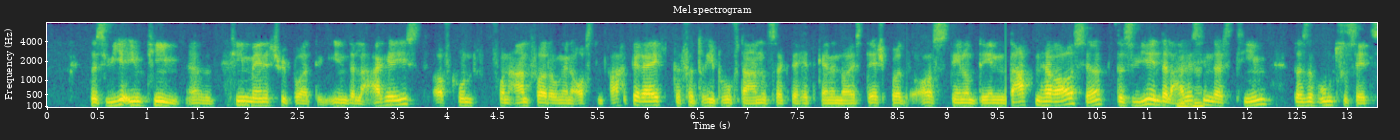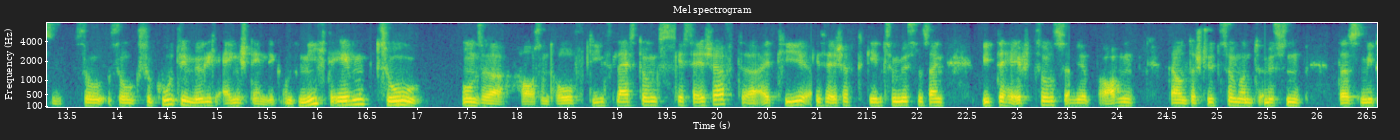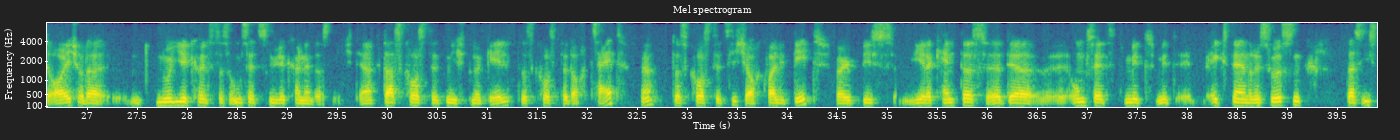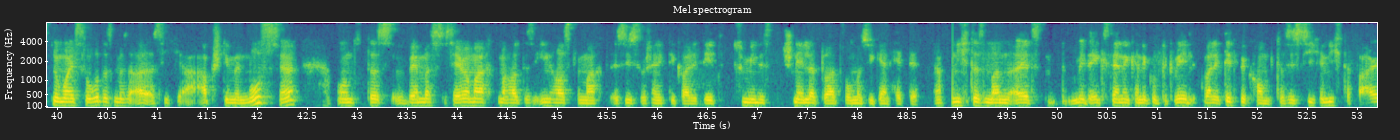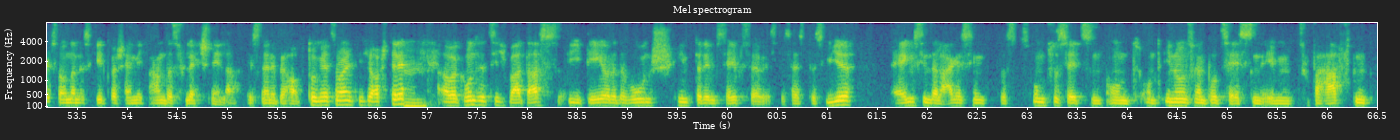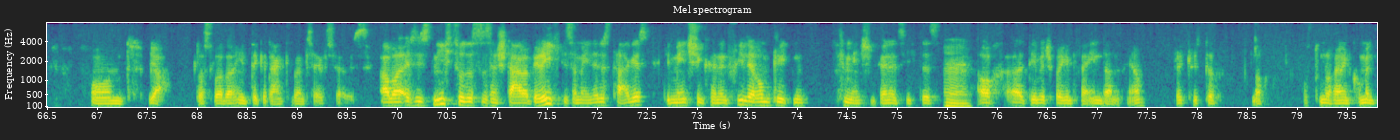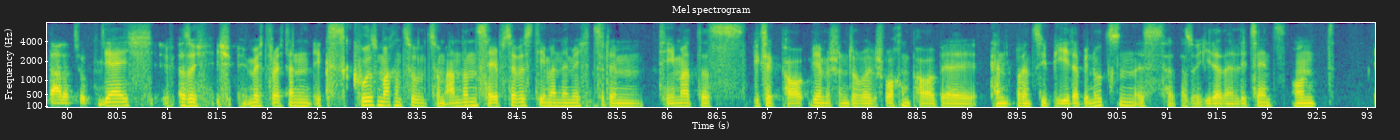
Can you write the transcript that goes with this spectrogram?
dass wir im Team, also Team Managed Reporting, in der Lage ist, aufgrund von Anforderungen aus dem Fachbereich, der Vertrieb ruft an und sagt, er hätte gerne ein neues Dashboard aus den und den Daten heraus, ja, dass wir in der Lage mhm. sind als Team, das auch umzusetzen, so, so, so gut wie möglich eigenständig und nicht eben zu unserer Haus- und Hof-Dienstleistungsgesellschaft, äh, IT-Gesellschaft gehen zu müssen und sagen, bitte helft uns, wir brauchen da Unterstützung und müssen das mit euch oder nur ihr könnt das umsetzen, wir können das nicht. Ja. Das kostet nicht nur Geld, das kostet auch Zeit, ja. das kostet sicher auch Qualität, weil bis jeder kennt das, äh, der äh, umsetzt mit, mit externen Ressourcen, das ist nun mal so, dass man äh, sich äh, abstimmen muss. Ja? Und das, wenn man es selber macht, man hat das in-house gemacht, es ist wahrscheinlich die Qualität zumindest schneller dort, wo man sie gern hätte. Ja? Nicht, dass man jetzt mit externen keine gute Qualität bekommt, das ist sicher nicht der Fall, sondern es geht wahrscheinlich anders, vielleicht schneller. Ist eine Behauptung jetzt mal, die ich aufstelle. Mhm. Aber grundsätzlich war das die Idee oder der Wunsch hinter dem Self-Service. Das heißt, dass wir eigens in der Lage sind, das umzusetzen und, und in unseren Prozessen eben zu verhaften. Und ja, das war der Hintergedanke beim Self-Service. Aber es ist nicht so, dass das ein starrer Bericht ist am Ende des Tages. Die Menschen können viel herumklicken, die Menschen können sich das ja. auch äh, dementsprechend verändern. Ja? Vielleicht Christoph noch. Hast du noch einen Kommentar dazu? Ja, ich, also ich, ich möchte vielleicht einen Exkurs machen zu, zum anderen Self-Service-Thema, nämlich zu dem Thema, dass, wie gesagt, Power, wir haben ja schon darüber gesprochen, Power BI kann im Prinzip jeder benutzen, es hat also jeder eine Lizenz und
